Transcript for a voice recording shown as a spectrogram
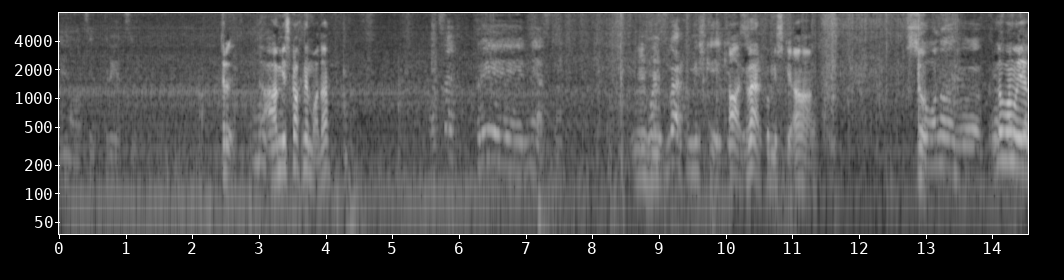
Ні, оце три ці. Три... А в мішках нема, да? Оце три міста. Ось зверху мішки які. А, зверху мішки, ага. Ну, Все, воно е, просто Ну, воно я-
